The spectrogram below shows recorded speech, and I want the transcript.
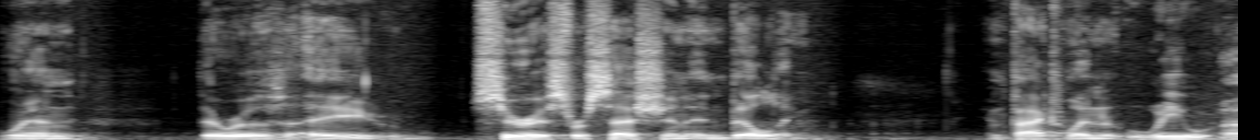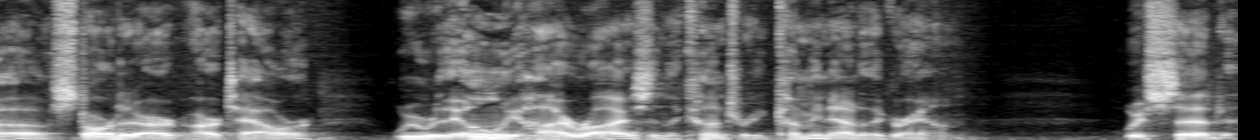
when there was a serious recession in building. In fact, when we uh, started our, our tower, we were the only high rise in the country coming out of the ground, which said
